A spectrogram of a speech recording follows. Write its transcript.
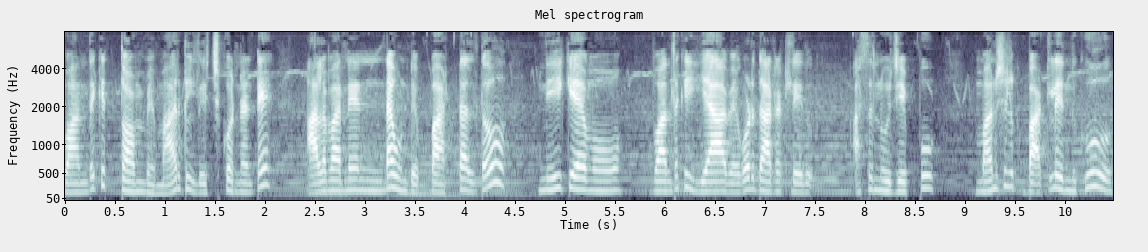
వందకి తొంభై మార్కులు తెచ్చుకోనంటే అలవారి నిండా ఉండే బట్టలతో నీకేమో వందకి యాభై కూడా దాటట్లేదు. అసలు నువ్వు చెప్పు మనుషులకు బట్టలు ఎందుకు?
